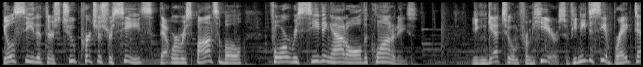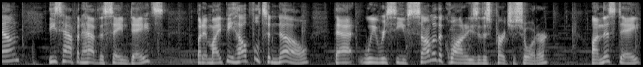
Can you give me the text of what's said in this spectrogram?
you'll see that there's two purchase receipts that were responsible for receiving out all the quantities. You can get to them from here. So if you need to see a breakdown, these happen to have the same dates, but it might be helpful to know that we received some of the quantities of this purchase order on this date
